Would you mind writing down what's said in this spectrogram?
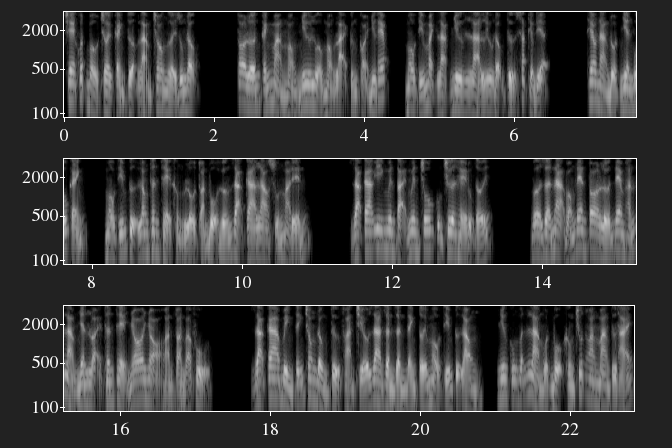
Che khuất bầu trời cảnh tượng làm cho người rung động. To lớn cánh màng mỏng như lụa mỏng lại cứng cỏi như thép, màu tím mạch lạc như là lưu động từ sắc thiểm điện. Theo nàng đột nhiên vỗ cánh, màu tím cự long thân thể khổng lồ toàn bộ hướng dạ ca lao xuống mà đến. Dạ ca y nguyên tại nguyên chỗ cũng chưa hề đụng tới. Vợ dẫn nạ bóng đen to lớn đem hắn làm nhân loại thân thể nho nhỏ hoàn toàn bao phủ. Dạ ca bình tĩnh trong đồng tử phản chiếu ra dần dần đánh tới màu tím cự long nhưng cũng vẫn là một bộ không chút hoang mang tư thái.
